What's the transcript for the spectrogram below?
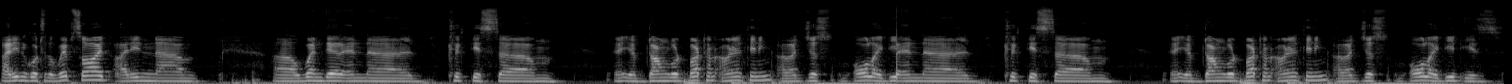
I didn't go to the website. I didn't um, uh, went there and uh, click this um, download button or anything. I just all I did and uh, click this um, download button or anything. I just all I did is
